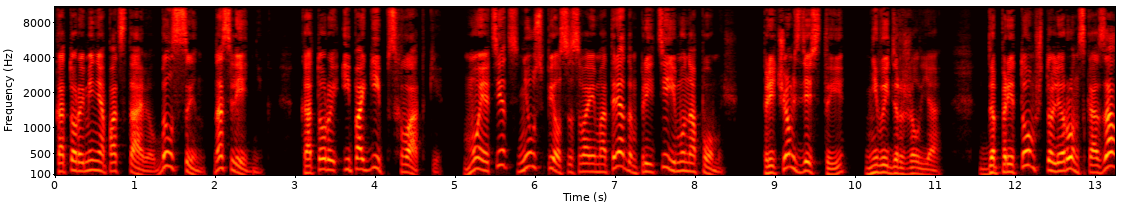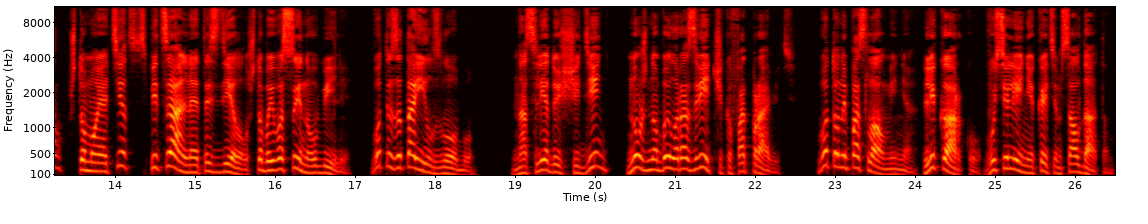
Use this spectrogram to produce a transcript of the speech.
который меня подставил, был сын, наследник, который и погиб в схватке. Мой отец не успел со своим отрядом прийти ему на помощь. «Причем здесь ты?» – не выдержал я. Да при том, что Лерон сказал, что мой отец специально это сделал, чтобы его сына убили. Вот и затаил злобу. На следующий день нужно было разведчиков отправить. Вот он и послал меня, лекарку, в усиление к этим солдатам.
